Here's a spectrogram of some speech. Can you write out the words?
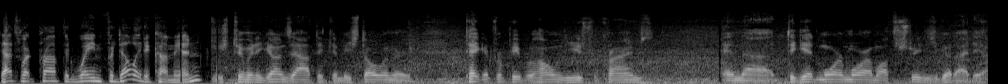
That's what prompted Wayne Fideli to come in. There's too many guns out that can be stolen or taken from people's homes and used for crimes. And uh, to get more and more of them off the street is a good idea.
